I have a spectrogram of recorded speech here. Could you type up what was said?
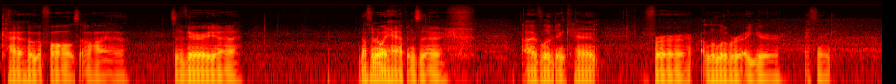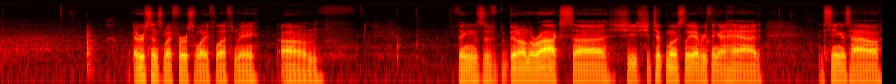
Cuyahoga Falls, Ohio. It's a very, uh, nothing really happens there. I've lived in Kent for a little over a year, I think. Ever since my first wife left me, um, things have been on the rocks. Uh, she, she took mostly everything I had, and seeing as how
